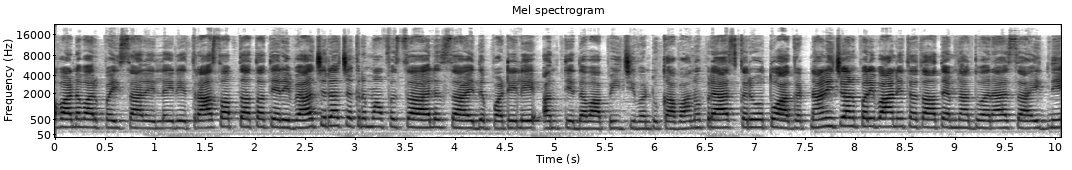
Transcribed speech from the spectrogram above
અવારનવાર પૈસાને લઈને ત્રાસ આપતા હતા. ત્યારે વ્યાજના ચક્રમાં ફસાયેલ સાયદ પટેલે અંતે દવા પી જીવન ટૂંકાવવાનો પ્રયાસ કર્યો હતો. આ ઘટનાની જાણ પરિવારને થતાં તેમના દ્વારા સાહિદને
